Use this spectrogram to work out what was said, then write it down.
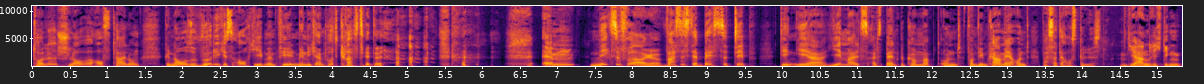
tolle, schlaue Aufteilung. Genauso würde ich es auch jedem empfehlen, wenn ich einen Podcast hätte. ähm, nächste Frage. Was ist der beste Tipp, den ihr jemals als Band bekommen habt und von wem kam er und was hat er ausgelöst? Ja, einen richtigen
